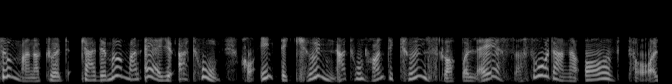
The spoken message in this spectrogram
summan av kardemumman är ju att hon har inte kunnat, hon har inte kunskap att läsa sådana avtal.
